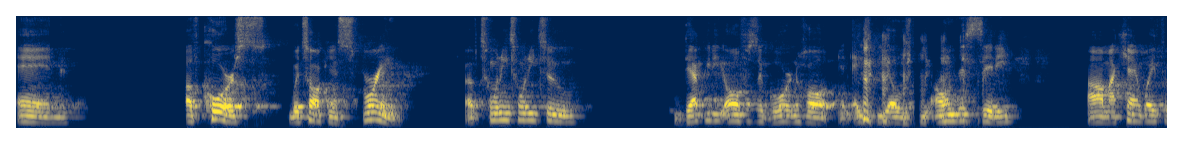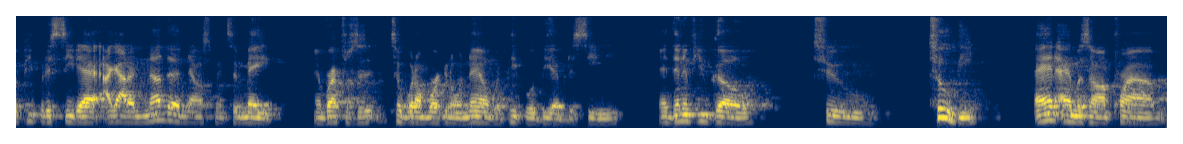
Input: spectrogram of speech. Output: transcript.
And of course, we're talking spring of 2022. Deputy Officer Gordon Hawk and HBO own this city. Um, I can't wait for people to see that. I got another announcement to make in reference to what I'm working on now, where people will be able to see me. And then if you go to Tubi and Amazon Prime,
